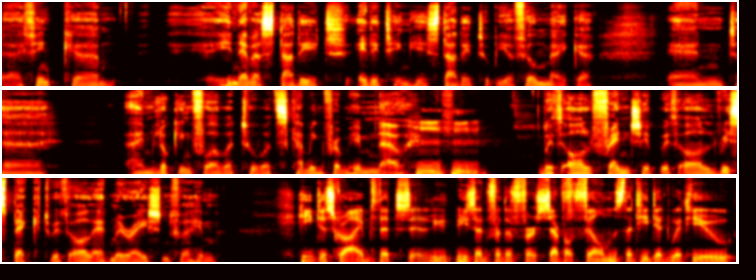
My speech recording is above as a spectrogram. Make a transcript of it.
I think um, he never studied editing. He studied to be a filmmaker. And uh, I'm looking forward to what's coming from him now. Mm-hmm. With all friendship, with all respect, with all admiration for him. He described that, uh, he said, for the first several films that he did with you,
